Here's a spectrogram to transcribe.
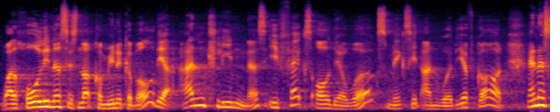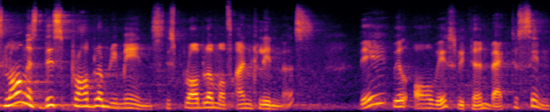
While holiness is not communicable, their uncleanness affects all their works, makes it unworthy of God. And as long as this problem remains, this problem of uncleanness, they will always return back to sin.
